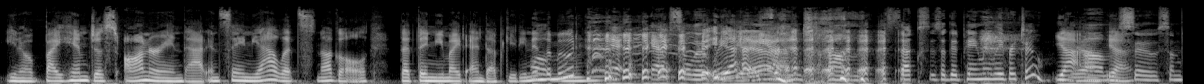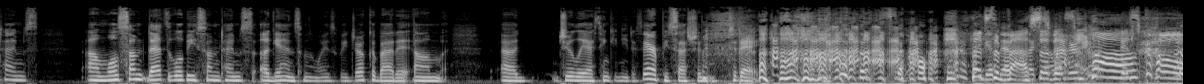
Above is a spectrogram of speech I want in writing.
you know, by him just honoring that and saying, yeah, let's snuggle, that then you might end up getting well, in the mood? Mm-hmm. absolutely. yeah. yeah. And um, sex is a good pain reliever too. Yeah. Um, yeah. So sometimes um, well, some that will be sometimes again some of the ways we joke about it. Um, uh, Julie, I think you need a therapy session today. so, That's the that best. So this, this code,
